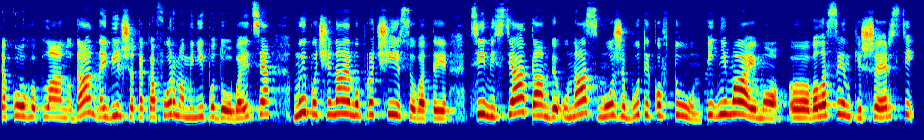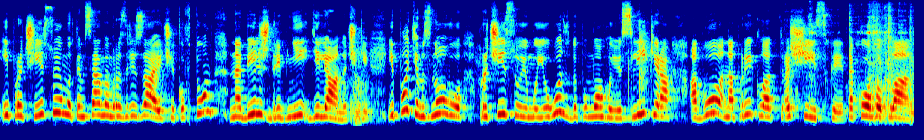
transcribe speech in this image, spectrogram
Такого плану, да? найбільша така форма мені подобається. Ми починаємо прочісувати ці місця там, де у нас може бути ковтун. Піднімаємо е, волосинки шерсті і прочісуємо, тим самим розрізаючи ковтун на більш дрібні діляночки. І потім знову прочісуємо його з допомогою слікера або, наприклад, розчіски такого плану,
